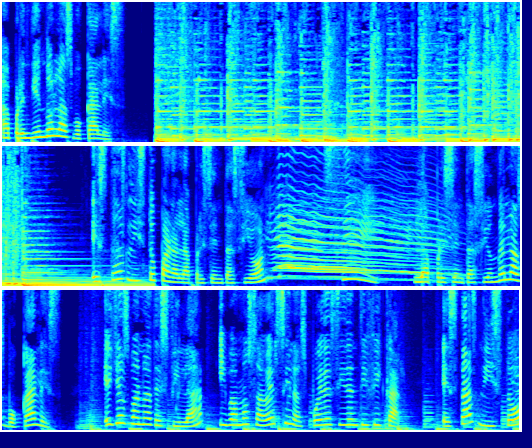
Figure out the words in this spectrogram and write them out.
Aprendiendo las vocales. ¿Estás listo para la presentación? Sí, la presentación de las vocales. Ellas van a desfilar y vamos a ver si las puedes identificar. ¿Estás listo?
